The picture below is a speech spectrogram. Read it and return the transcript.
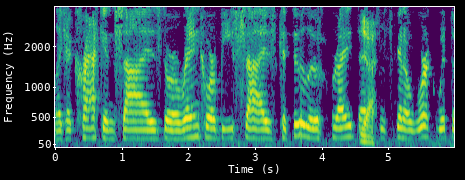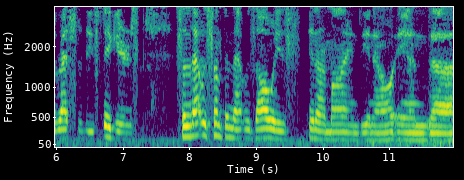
like a Kraken sized or a Rancor beast sized Cthulhu, right? That, Yeah. It's going to work with the rest of these figures. So that was something that was always in our mind, you know, and, uh,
